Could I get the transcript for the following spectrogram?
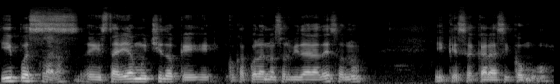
Y pues Claro. eh, estaría muy chido que Coca-Cola no se olvidara de eso, ¿no? Y que sacara así como,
